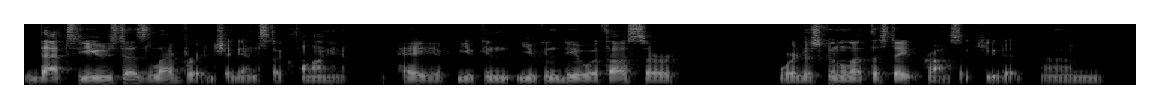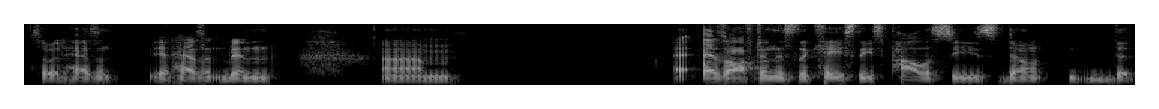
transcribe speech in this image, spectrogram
that's used as leverage against a client. Hey, if you can you can deal with us, or we're just going to let the state prosecute it. Um, so it hasn't it hasn't been um, as often is the case, these policies don't that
